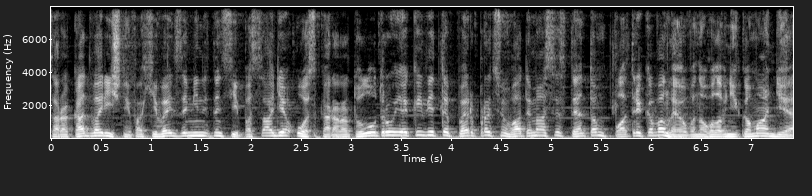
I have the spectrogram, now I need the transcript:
42-річний фахівець замінить на цій посаді Оскара Ратулутру, який відтепер працюватиме асистентом Патріка Валеова на головній команді.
